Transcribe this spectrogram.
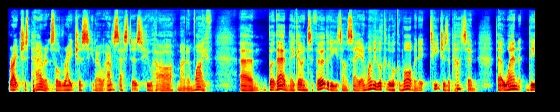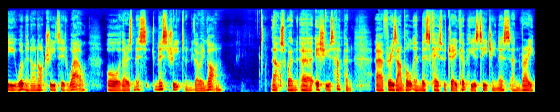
righteous parents or righteous, you know, ancestors who are man and wife. Um, but then they go into further detail and say, and when we look at the Book of Mormon, it teaches a pattern that when the women are not treated well or there is mis- mistreatment going on, that's when uh, issues happen. Uh, for example, in this case with Jacob, he is teaching this and very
